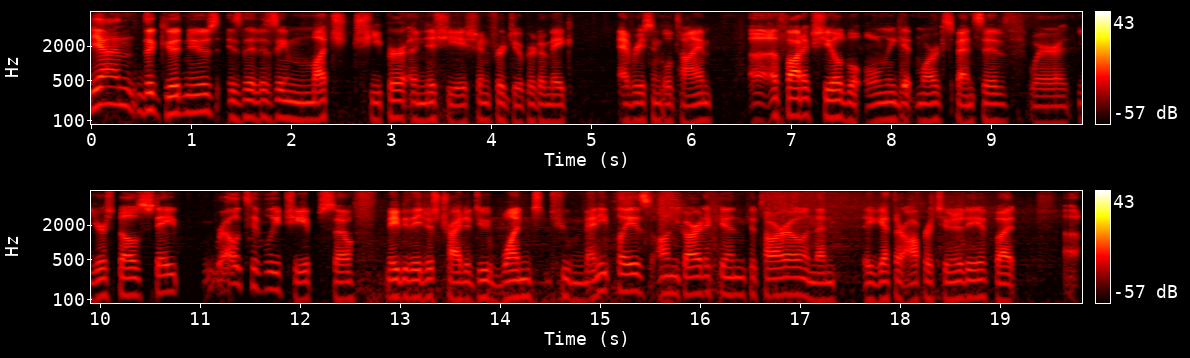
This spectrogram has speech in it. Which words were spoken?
Yeah, and the good news is that it is a much cheaper initiation for Jupiter to make every single time. Uh, Aphotic Shield will only get more expensive, where your spells stay relatively cheap, so maybe they just try to do one to too many plays on Gardic and Kataro, and then they get their opportunity, but uh,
